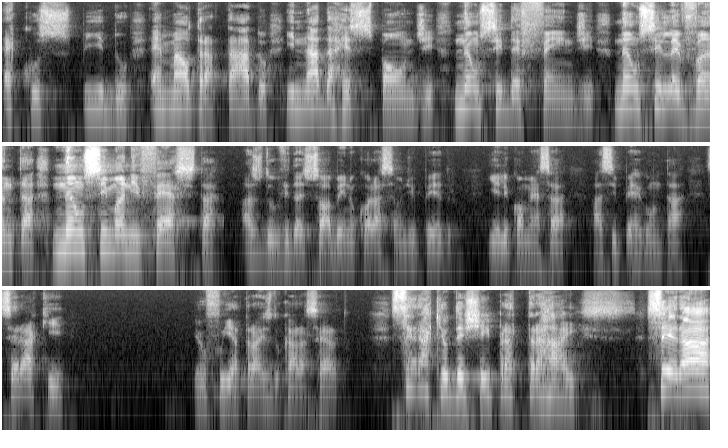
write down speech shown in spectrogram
é cuspido, é maltratado e nada responde, não se defende, não se levanta, não se manifesta. As dúvidas sobem no coração de Pedro e ele começa a se perguntar: será que eu fui atrás do cara certo? Será que eu deixei para trás? Será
